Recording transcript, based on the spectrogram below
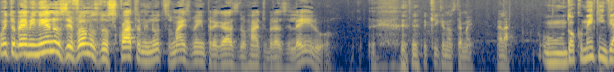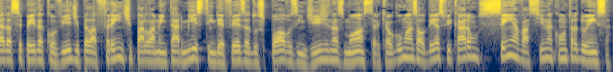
Muito bem, meninos, e vamos nos quatro minutos mais bem empregados do rádio brasileiro. o que, que nós temos aí? Vai lá. Um documento enviado à CPI da Covid pela Frente Parlamentar Mista em Defesa dos Povos Indígenas mostra que algumas aldeias ficaram sem a vacina contra a doença.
